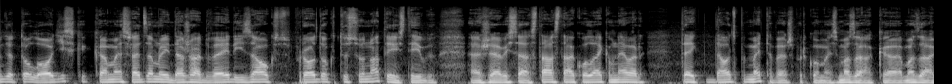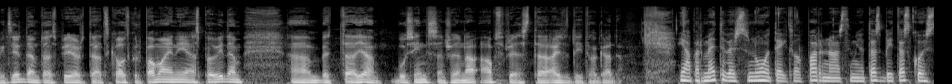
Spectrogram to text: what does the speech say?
līdz ar to loģiski, ka mēs redzam arī dažādu veidu izaugsmes produktus un attīstību šajā visā stāstā, ko laikam nevar teikt daudz par metaversu, par ko mēs mazāk, mazāk dzirdam. Tās prioritātes kaut kur pamainījās pa vidam, bet jā, būs interesanti šodien apspriest aizvadīto gadu. Jā, par metaversu noteikti vēl parunāsim, jo tas bija tas, ko es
